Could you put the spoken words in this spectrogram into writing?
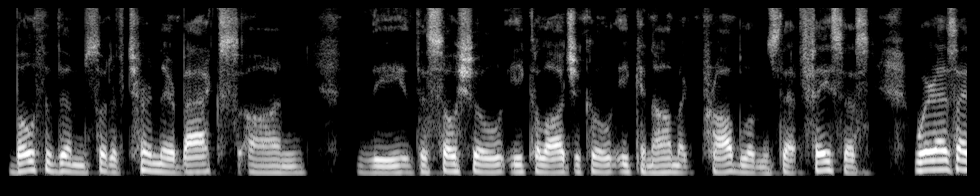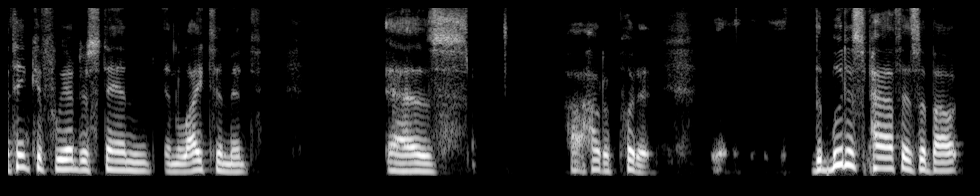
both of them sort of turn their backs on the the social, ecological, economic problems that face us. Whereas I think if we understand enlightenment as how, how to put it, uh, the Buddhist path is about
